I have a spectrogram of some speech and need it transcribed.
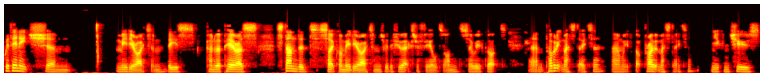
within each um, media item, these kind of appear as standard Sitecore media items with a few extra fields on. So we've got um, public metadata and we've got private metadata. You can choose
